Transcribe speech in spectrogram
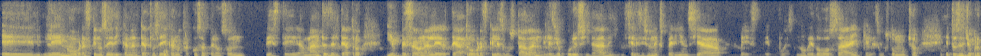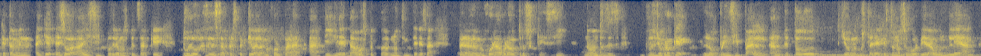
eh, leen obras que no se dedican al teatro, se dedican a otra cosa, pero son este, amantes del teatro y empezaron a leer teatro, obras que les gustaban, les dio curiosidad y se les hizo una experiencia este, pues novedosa y que les gustó mucho. Entonces yo creo que también hay que, eso ahí sí podríamos pensar que tú lo ves desde esta perspectiva, a lo mejor para a ti, eh, Davo espectador, no te interesa, pero a lo mejor habrá otros que sí, ¿no? Entonces, pues yo creo que lo principal, ante todo, yo me gustaría que esto no se volviera un lean,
